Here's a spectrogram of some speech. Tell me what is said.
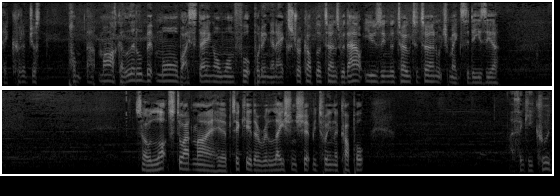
they could have just pumped that mark a little bit more by staying on one foot, putting an extra couple of turns without using the toe to turn, which makes it easier. So lots to admire here, particularly the relationship between the couple. I think he could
